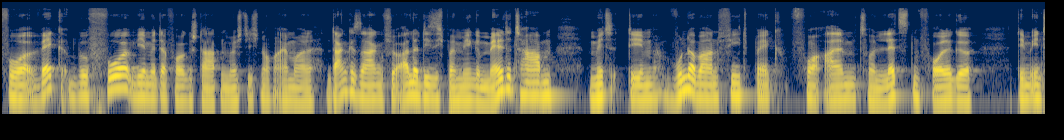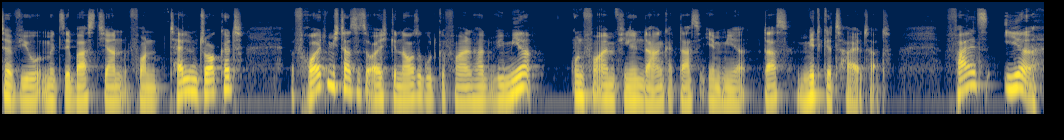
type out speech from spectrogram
Vorweg, bevor wir mit der Folge starten, möchte ich noch einmal Danke sagen für alle, die sich bei mir gemeldet haben mit dem wunderbaren Feedback, vor allem zur letzten Folge, dem Interview mit Sebastian von Talent Rocket. Freut mich, dass es euch genauso gut gefallen hat wie mir und vor allem vielen Dank, dass ihr mir das mitgeteilt habt. Falls ihr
